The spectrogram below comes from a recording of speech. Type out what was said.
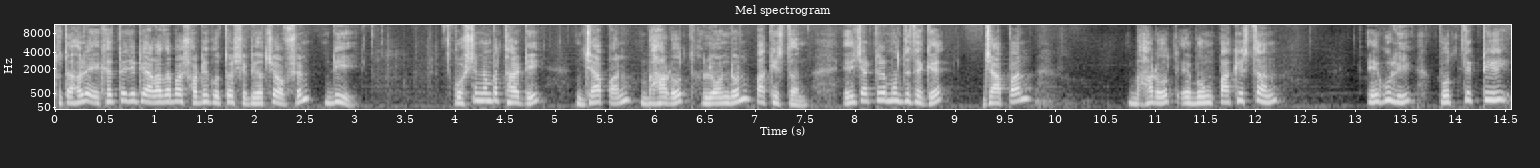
তো তাহলে এক্ষেত্রে যেটি আলাদা বা সঠিক উত্তর সেটি হচ্ছে option D. Question number thirty Japan, Bharat, London, Pakistan. এই চারটের মধ্যে থেকে জাপান ভারত এবং পাকিস্তান, এগুলি প্রত্যেকটি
